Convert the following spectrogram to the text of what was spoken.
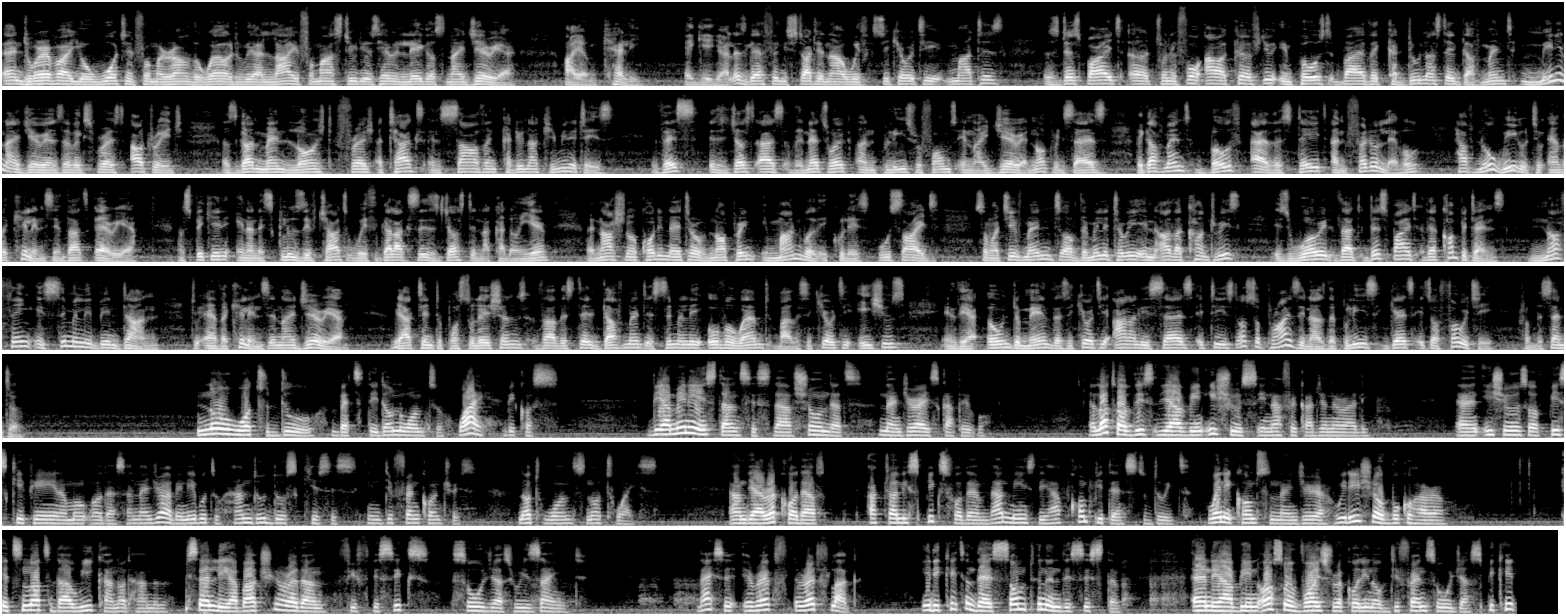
And wherever you're watching from around the world, we are live from our studios here in Lagos, Nigeria. I am Kelly Egiga. Let's get things started now with security matters. As despite a 24-hour curfew imposed by the Kaduna state government, many Nigerians have expressed outrage as gunmen launched fresh attacks in southern Kaduna communities. This is just as the network and police reforms in Nigeria. NOPRIN says the government, both at the state and federal level, have no will to end the killings in that area. Now, speaking in an exclusive chat with Galaxy's Justin Akadonye, the national coordinator of NOPRIN, Emmanuel Ikules, who cites some achievement of the military in other countries, is worried that despite their competence, nothing is seemingly being done to end the killings in Nigeria. Reacting to postulations that the state government is seemingly overwhelmed by the security issues in their own domain, the security analyst says it is not surprising as the police gets its authority from the center. Know what to do, but they don't want to. Why? Because there are many instances that have shown that Nigeria is capable. A lot of this, there have been issues in Africa generally and issues of peacekeeping among others. And Nigeria have been able to handle those cases in different countries, not once, not twice. And their record actually speaks for them. That means they have competence to do it. When it comes to Nigeria, with the issue of Boko Haram, it's not that we cannot handle. Recently, about 356 soldiers resigned. That's a, a, red, a red flag, indicating there's something in the system and there have been also voice recording of different soldiers speaking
